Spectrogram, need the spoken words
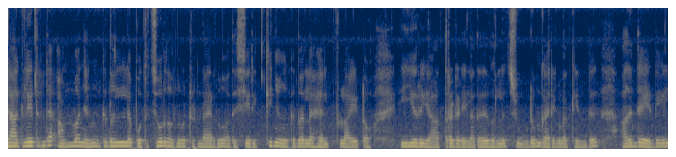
രാഗിലേട്ടന്റെ അമ്മ ഞങ്ങൾക്ക് നല്ല പൊതിച്ചോറ് തന്നിട്ടുണ്ടായിരുന്നു. അത് ശരിക്കും ഞങ്ങൾക്ക് നല്ല ഹെൽപ്ഫുള്ളായിട്ടോ ഈ ഒരു യാത്രയുടെ ഇടയിൽ അതായത് നല്ല ചൂടും കാര്യങ്ങളൊക്കെ ഉണ്ട്. അതിന്റെ ഇടയിൽ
